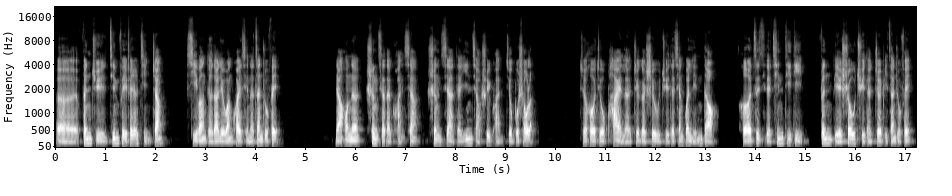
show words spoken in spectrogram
呃，分局经费非常紧张，希望得到六万块钱的赞助费。然后呢，剩下的款项、剩下的应缴税款就不收了。之后就派了这个税务局的相关领导和自己的亲弟弟分别收取的这笔赞助费，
